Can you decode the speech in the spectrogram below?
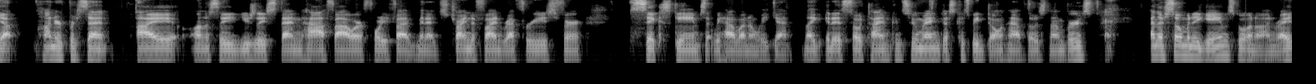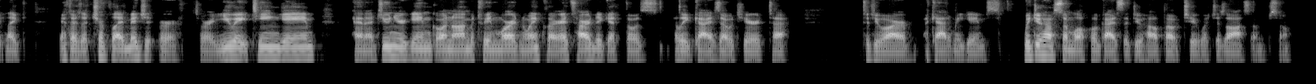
Yep, hundred percent. I honestly usually spend half hour, forty five minutes trying to find referees for six games that we have on a weekend. Like it is so time consuming just because we don't have those numbers, and there's so many games going on, right? Like if there's a triple A midget or sorry U eighteen game and a junior game going on between Morden and Winkler, it's hard to get those elite guys out here to to do our academy games. We do have some local guys that do help out too, which is awesome. So,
